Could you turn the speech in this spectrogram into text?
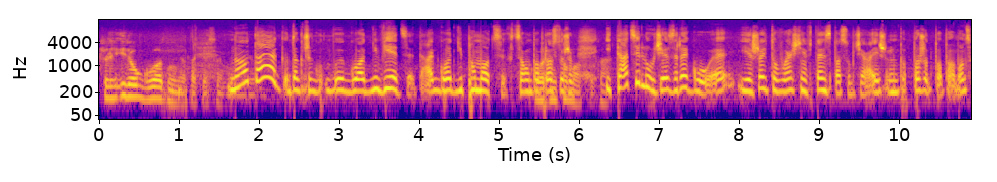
Czyli idą głodni na takie seminaria. No tak, znaczy g- głodni wiedzy, tak? głodni pomocy. Chcą po Głodni prostu, żeby... pomocy, tak. I tacy ludzie z reguły, jeżeli to właśnie w ten sposób działa, jeżeli po- poszedł po pomoc,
